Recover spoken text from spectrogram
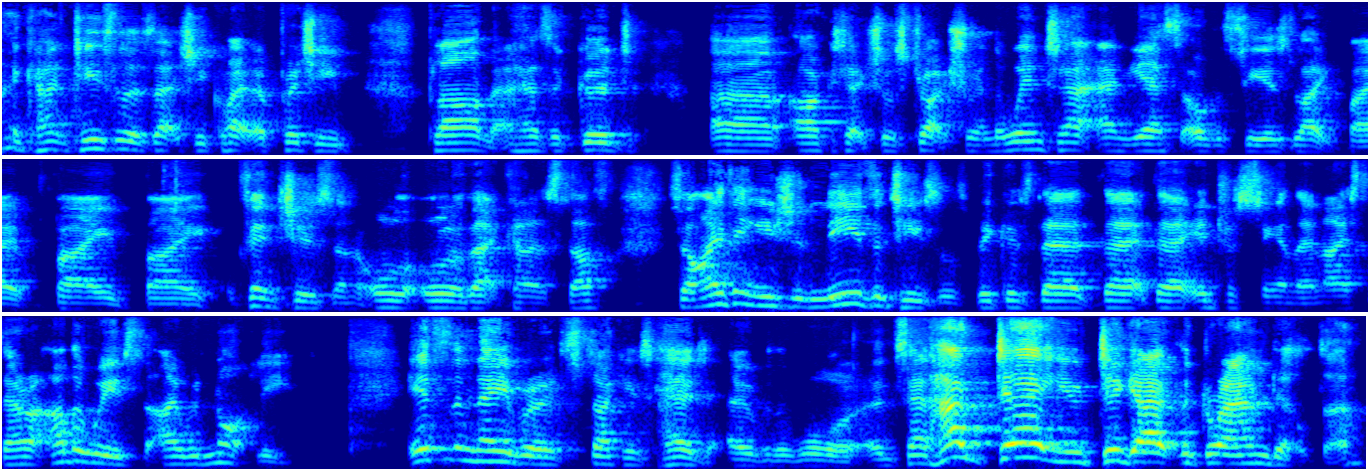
I count teasel as actually quite a pretty plant that has a good uh, architectural structure in the winter, and yes, obviously is liked by by by finches and all, all of that kind of stuff. So I think you should leave the teasels because they're they're they're interesting and they're nice. There are other weeds that I would not leave. If the neighbour had stuck his head over the wall and said, "How dare you dig out the ground elder?"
